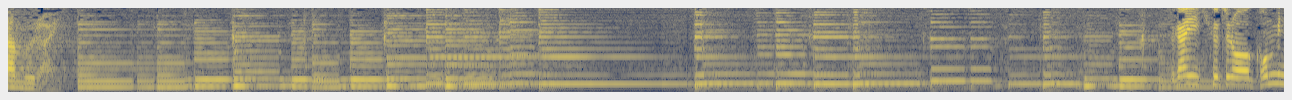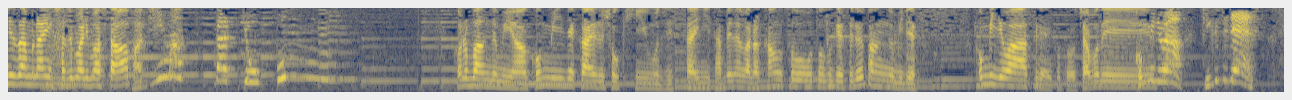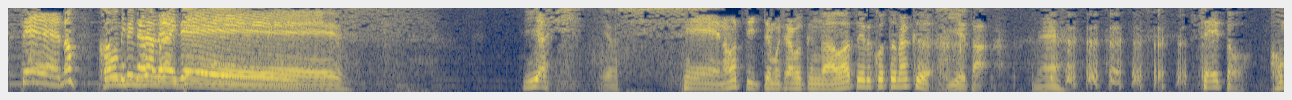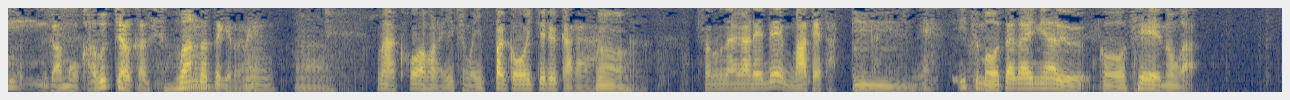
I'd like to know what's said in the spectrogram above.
侍菅井菊池のコンビニ侍始まりました。始まったよぽんこの番組はコンビニで買える食品を実際に食べながら感想をお届けする番組です。コンビニは菅井ことチャボです。コンビニは菊池ですせーのコンビニ侍でーす。すよしよし。せーのって言ってもチャボくんが慌てることなく言えた。ね。せーと、コンがもう被っちゃうから不安だったけどね。うん。まあ、ここはほら、いつも一泊置いてるから、うん。その流れで待てたっていう感じですね。いつもお互いにある、こう、せーのが、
